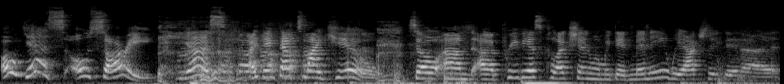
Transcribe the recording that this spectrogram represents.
Oh yes. Oh sorry. Yes, I think that's my cue. So um, a previous collection when we did Minnie, we actually did a,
